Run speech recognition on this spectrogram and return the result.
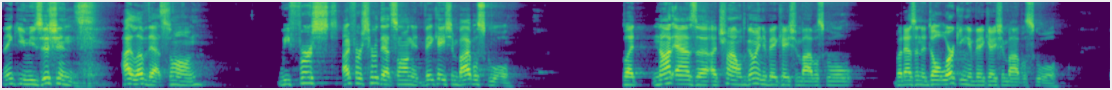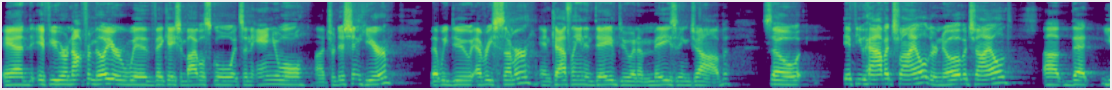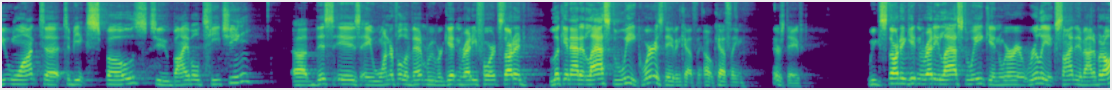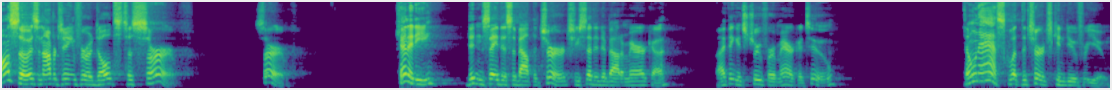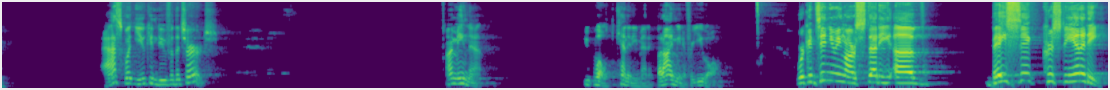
Thank you, musicians. I love that song. We first, I first heard that song at Vacation Bible School, but not as a, a child going to Vacation Bible School, but as an adult working in Vacation Bible School. And if you are not familiar with Vacation Bible School, it's an annual uh, tradition here that we do every summer, and Kathleen and Dave do an amazing job. So if you have a child or know of a child uh, that you want to, to be exposed to Bible teaching, uh, this is a wonderful event. We were getting ready for it. Started looking at it last week. Where is Dave and Kathleen? Oh, Kathleen. There's Dave. We started getting ready last week and we're really excited about it, but also it's an opportunity for adults to serve. Serve. Kennedy didn't say this about the church, she said it about America. I think it's true for America too. Don't ask what the church can do for you. Ask what you can do for the church. I mean that. Well, Kennedy meant it, but I mean it for you all. We're continuing our study of basic Christianity.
